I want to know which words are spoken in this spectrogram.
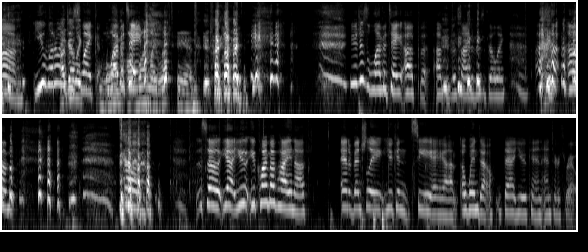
Um, you literally I've got just like, like, one levitate. on my left hand. you just levitate up up the side of this building. um, um, so yeah, you you climb up high enough, and eventually you can see a um, a window that you can enter through.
